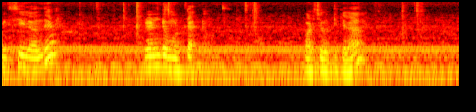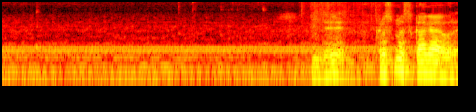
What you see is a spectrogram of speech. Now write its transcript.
மிக்சியில் வந்து ரெண்டு முட்டை உடச்சி ஊற்றிக்கலாம் இது கிறிஸ்மஸ்க்காக ஒரு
